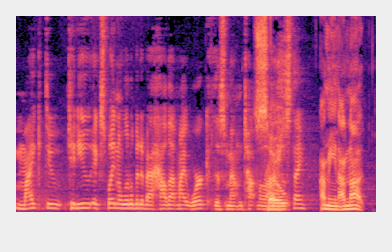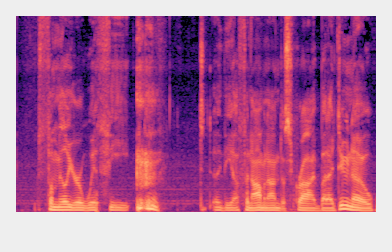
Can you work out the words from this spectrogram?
Mike, do can you explain a little bit about how that might work, this mountaintop mirages So, thing? I mean, I'm not familiar with the the uh, phenomenon described, but I do know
